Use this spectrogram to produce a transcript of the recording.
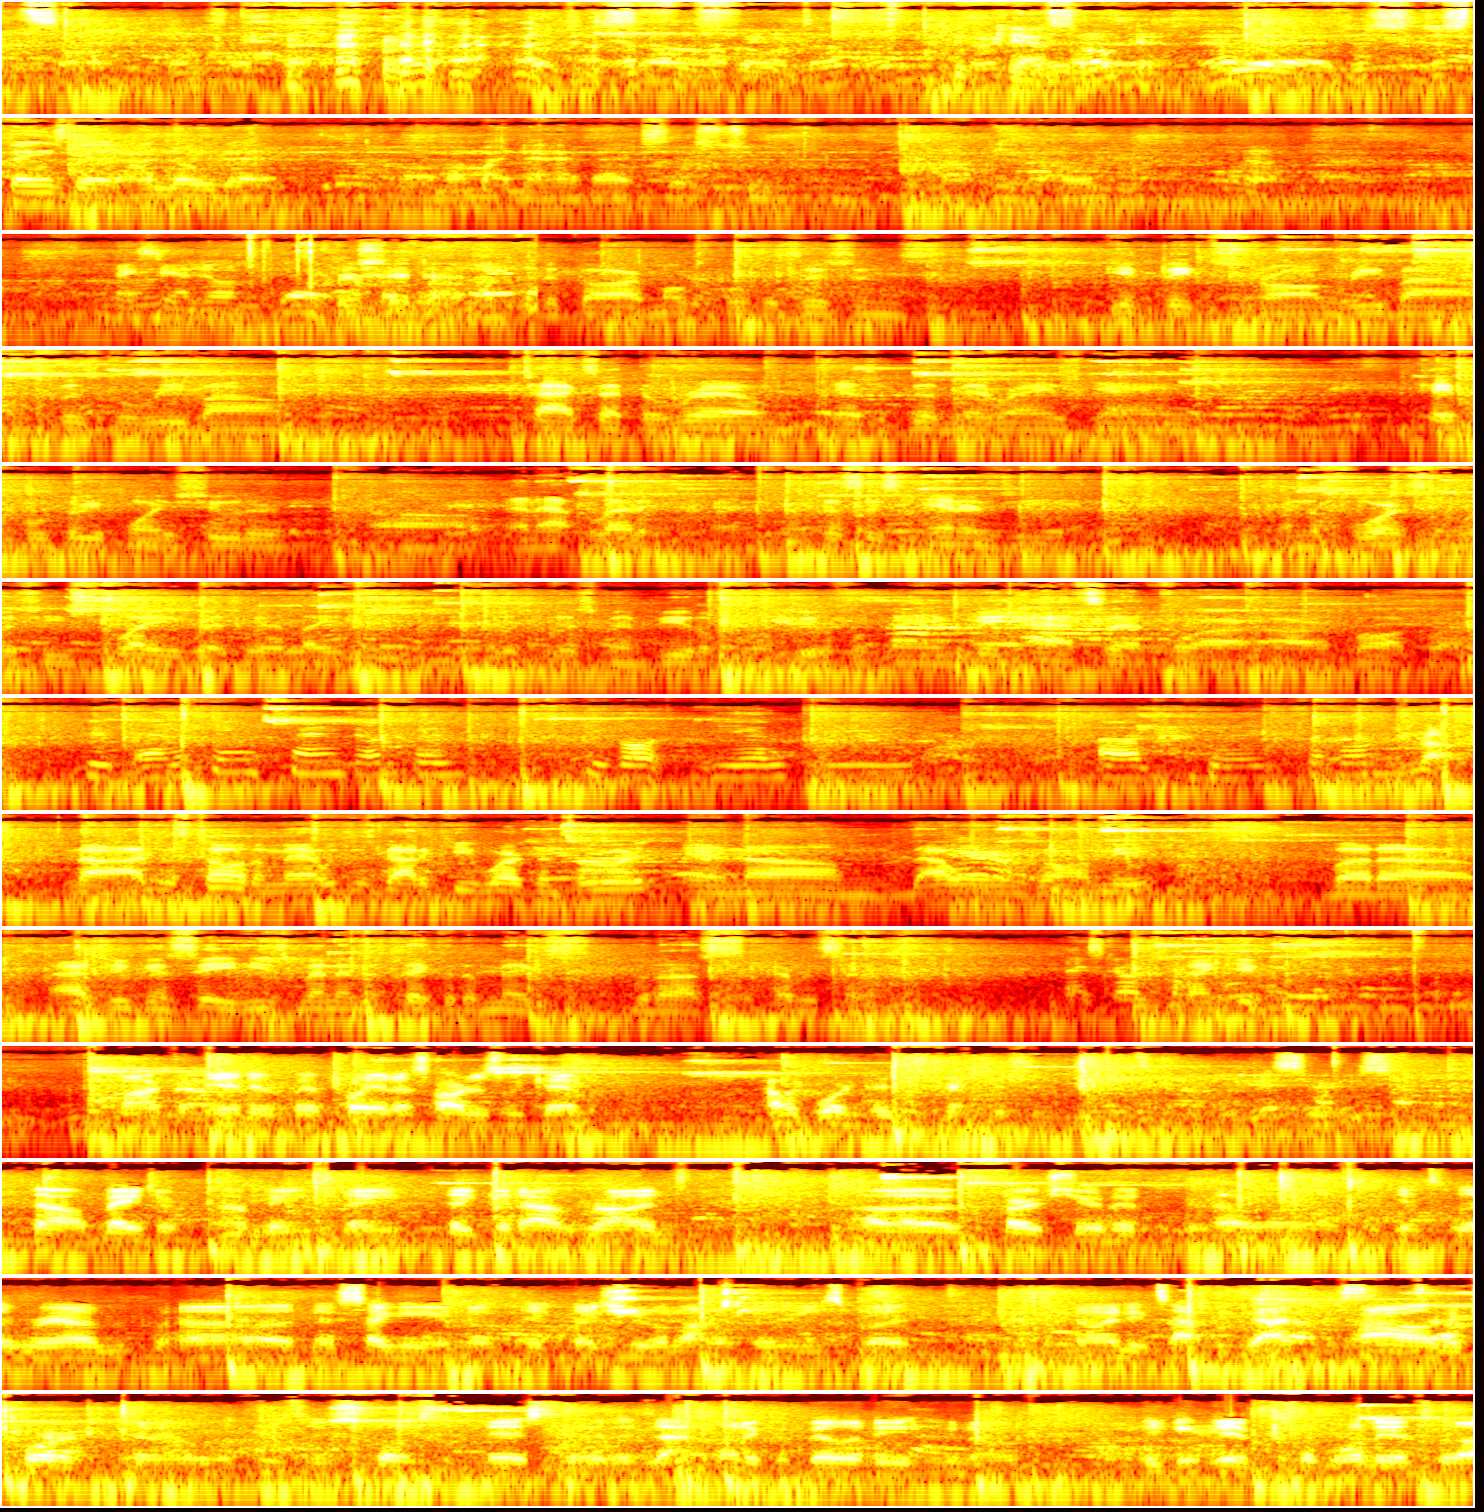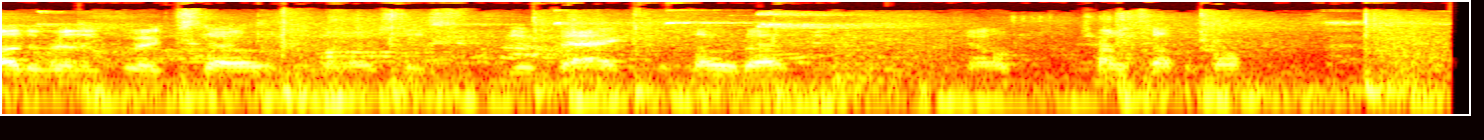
Salt, things like just, uh, okay, yeah. yeah, just just things that I know that um, I might not have access to from not being at home. Thanks, D'Angelo. Appreciate that. to guard multiple positions, get big, strong rebounds, physical rebounds, attacks at the rim. He has a good mid-range game, capable three-point shooter, uh, and athletic. And just his energy and, and the force in which he's played with here lately, it's, it's been beautiful, beautiful thing. Big asset for our, our ball club. Did anything change after he got ENT uh? No, no, I just told him, man, we just got to keep working through it, and um, that one was on me. But uh, as you can see, he's been in the thick of the mix with us ever since. Thanks, coach. Thank you. locking in and been playing as hard as we can. How important is transition this series? No, major. I mean, they, they get outrun. Uh, first unit, uh, get to the rim. Uh, the second unit, they, they shoot a lot of threes. But, you know, anytime you got Kyle on the court, you know, with his explosiveness and his athletic ability, you know, he can get from one end to the other really quick. So, you know, it's just get back, load up, and, you know, try to stop the ball.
